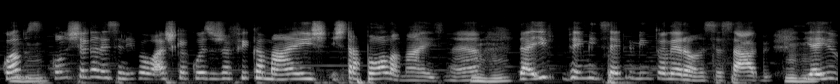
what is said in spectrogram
Quando, uhum. quando chega nesse nível, eu acho que a coisa já fica mais. extrapola mais, né? Uhum. Daí vem sempre minha intolerância, sabe? Uhum. E aí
